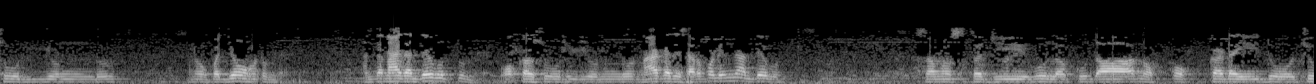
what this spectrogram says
సూర్యుండు ఒక పద్యం ఒకటి ఉంది అంతే నాకు అంతే గుర్తుంది ఒక సూర్యుడు నాకు అది సరిపడింది అంతే గుర్తుంది సమస్త జీవులకు దోచు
